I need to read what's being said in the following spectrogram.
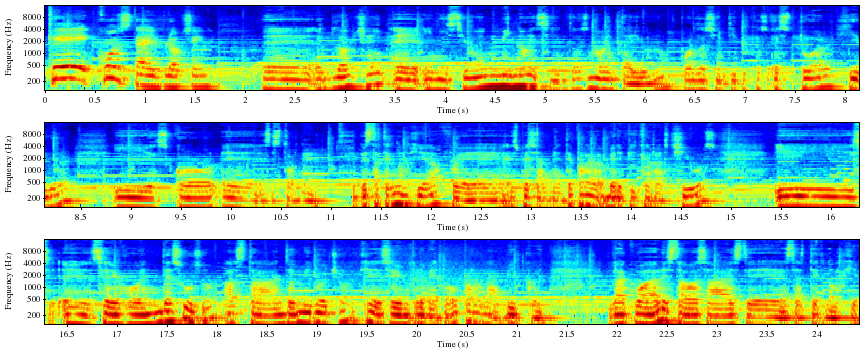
¿Qué consta el blockchain? Eh, el blockchain eh, inició en 1991 por los científicos Stuart Heather y Scott eh. Esta tecnología fue especialmente para verificar archivos y eh, se dejó en desuso hasta el 2008 que se implementó para la Bitcoin, la cual está basada en este, esta tecnología.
